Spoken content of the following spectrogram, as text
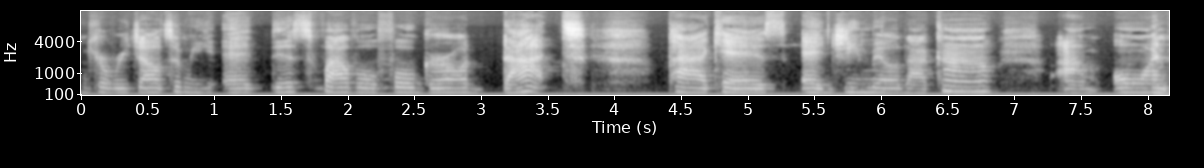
You can reach out to me at this 504 girl dot podcast at gmail.com i'm on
